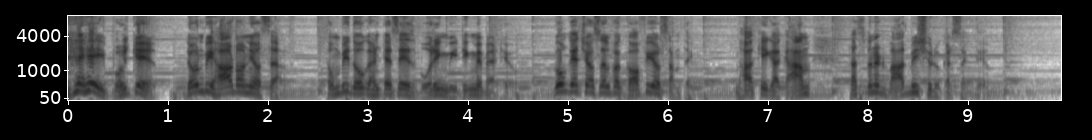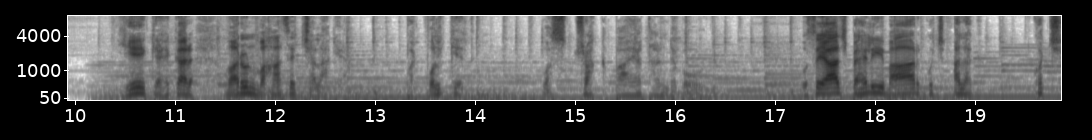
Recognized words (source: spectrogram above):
hey hey, Pulkit don't be hard on yourself तुम भी दो घंटे से इस बोरिंग मीटिंग में बैठे हो। Go get yourself a coffee और समथिंग बाकी का काम दस मिनट बाद भी शुरू कर सकते हो। ये कहकर वरुण वहाँ से चला गया। But Pulkit struck by a thunderbolt. उसे आज पहली बार कुछ अलग, कुछ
